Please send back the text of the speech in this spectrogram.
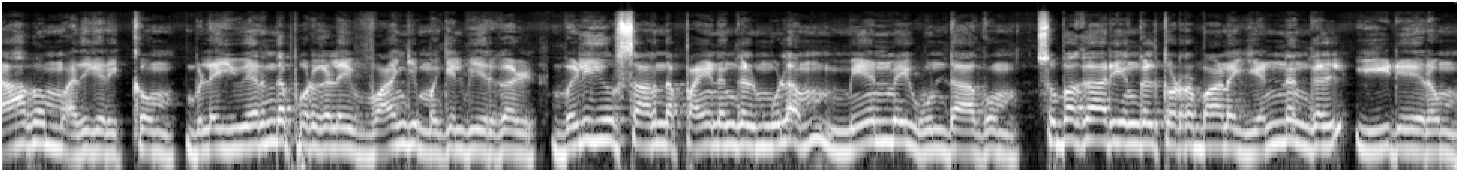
லாபம் அதிகரிக்கும். விலை உயர்ந்த பொருட்களை வாங்கி மகிழ்வீர்கள். வெளியூர் சார்ந்த பயணங்கள் மூலம் மேன்மை உண்டாகும். சுபகாரியங்கள் தொடர்பான எண்ணங்கள் ஈடேறும்.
